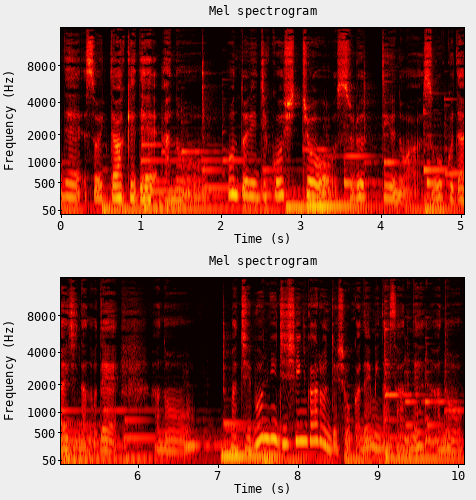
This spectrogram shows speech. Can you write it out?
でそういったわけであの本当に自己主張するっていうのはすごく大事なのであの、まあ、自分に自信があるんでしょうかね皆さんねあの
